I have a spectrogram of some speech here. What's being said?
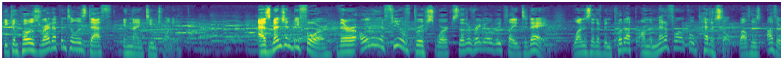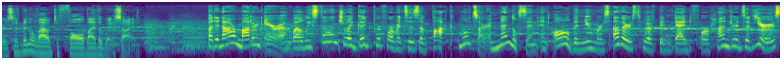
He composed right up until his death in 1920. As mentioned before, there are only a few of Bruch's works that are regularly played today, ones that have been put up on the metaphorical pedestal, while his others have been allowed to fall by the wayside. But in our modern era, while we still enjoy good performances of Bach, Mozart, and Mendelssohn, and all the numerous others who have been dead for hundreds of years,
